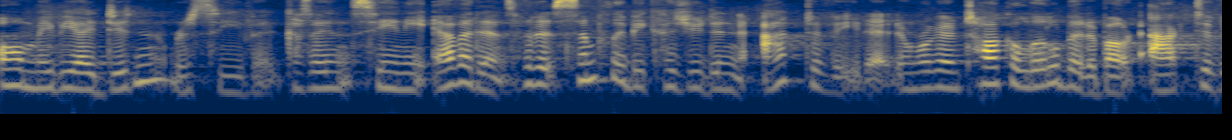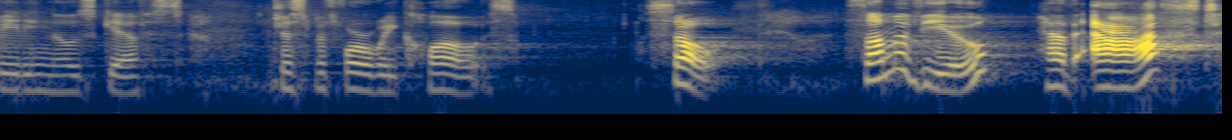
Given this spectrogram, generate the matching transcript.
oh, maybe I didn't receive it because I didn't see any evidence, but it's simply because you didn't activate it. And we're going to talk a little bit about activating those gifts just before we close. So, some of you have asked,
